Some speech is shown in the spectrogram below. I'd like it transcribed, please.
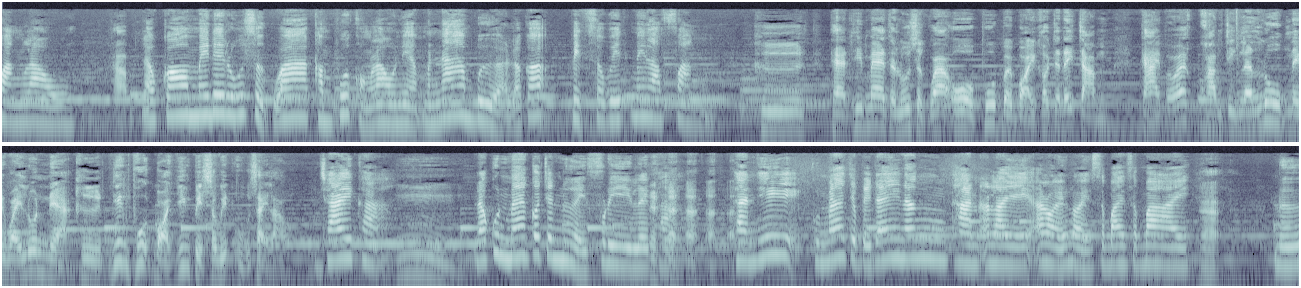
ฟังเราครับแล้วก็ไม่ได้รู้สึกว่าคำพูดของเราเนี่ยมันน่าเบื่อแล้วก็ปิดสวิตช์ไม่รับฟัง คือแทนที่แม่จะรู้สึกว่าโอ้พูดบ่อย ๆ เขาจะได้จำกลายเป็นว่าความจริงแล้วลูกในวัยรุ่นเนี่ย คือยิ่งพูดบ่อยยิ่งปิดสวิตช์หูใส่เรา ใช่ค่ะอืมแล้วคุณแม่ก็จะเหนื่อยฟรีเลยค่ะ แทนที่คุณแม่จะไปได้นั่งทานอะไรอร่อยๆ สบายฮะๆหรือ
